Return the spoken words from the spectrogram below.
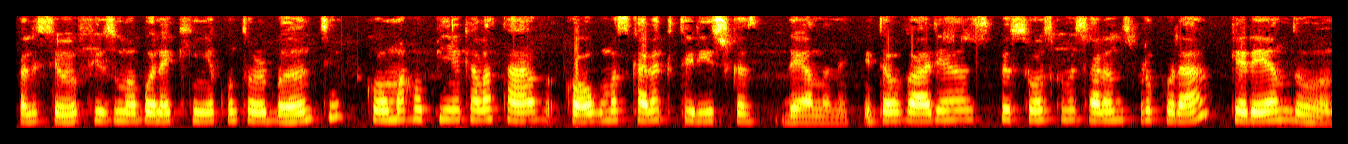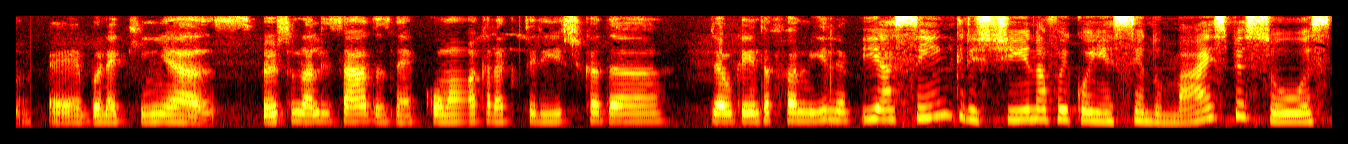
faleceu, eu fiz uma bonequinha com turbante com uma roupinha que ela tava, com algumas características dela, né? Então várias pessoas começaram a nos procurar querendo é, bonequinhas personalizadas, né, com a característica da, de alguém da família. E assim Cristina foi conhecendo mais pessoas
